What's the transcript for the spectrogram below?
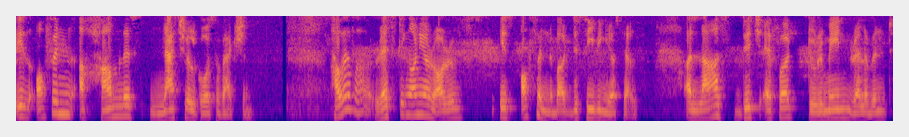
is often a harmless, natural course of action. However, resting on your laurels is often about deceiving yourself, a last ditch effort to remain relevant.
